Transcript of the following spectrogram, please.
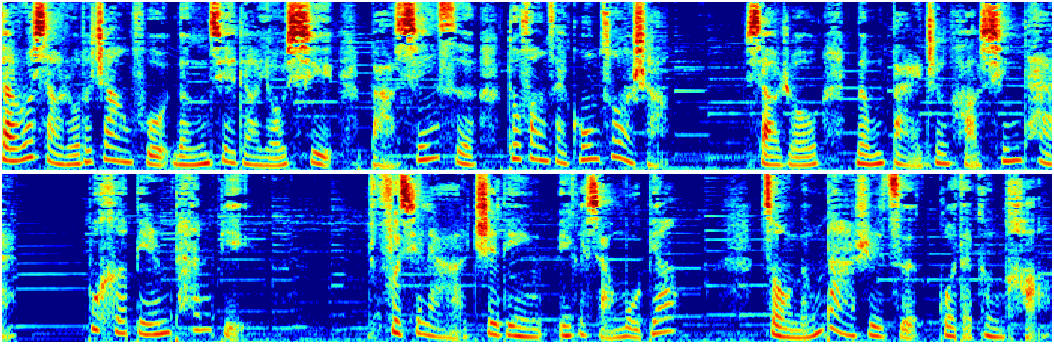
假如小柔的丈夫能戒掉游戏，把心思都放在工作上，小柔能摆正好心态，不和别人攀比，夫妻俩制定一个小目标，总能把日子过得更好。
